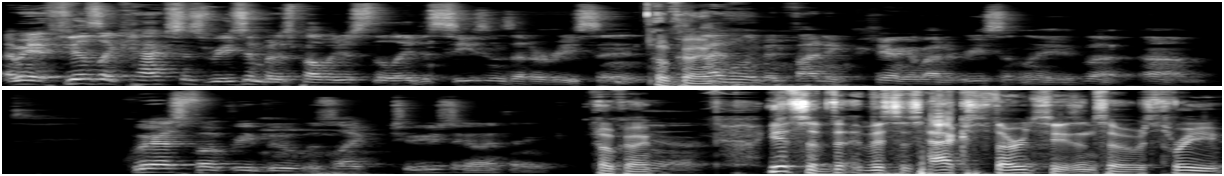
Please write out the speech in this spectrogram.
I mean, it feels like Hacks is recent, but it's probably just the latest seasons that are recent. Okay. I've only been finding hearing about it recently, but um, Queer as Folk reboot was like two years ago, I think. Okay. Yeah. Yeah, so th- this is Hack's third season, so it was three.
